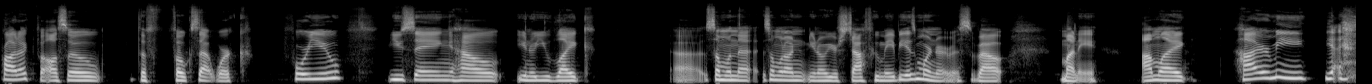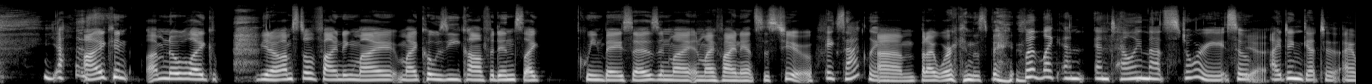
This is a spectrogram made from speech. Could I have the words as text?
product, but also the folks that work for you. You saying how you know you like uh, someone that someone on you know your staff who maybe is more nervous about money. I'm like, hire me. Yeah. yes. I can. I'm no like, you know, I'm still finding my my cozy confidence, like Queen Bey says in my in my finances too. exactly. Um, but I work in the space. but like and and telling that story. So Yeah. I didn't get to I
